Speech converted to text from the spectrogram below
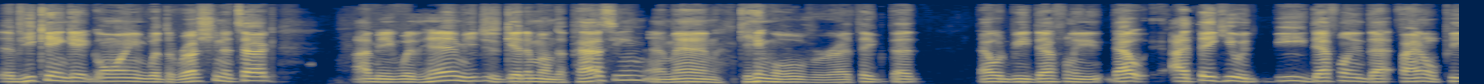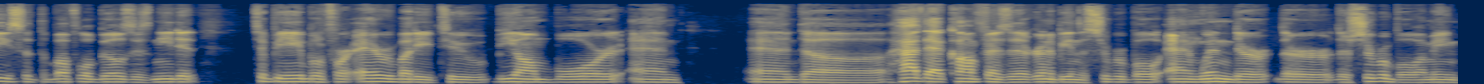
if he can't get going with the rushing attack, I mean, with him, you just get him on the passing, and man, game over. I think that that would be definitely that. I think he would be definitely that final piece that the Buffalo Bills is needed to be able for everybody to be on board and and uh, have that confidence that they're going to be in the Super Bowl and win their their their Super Bowl. I mean,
